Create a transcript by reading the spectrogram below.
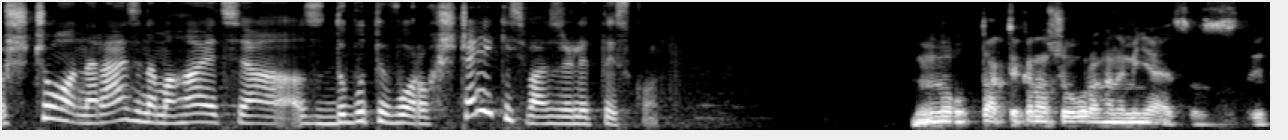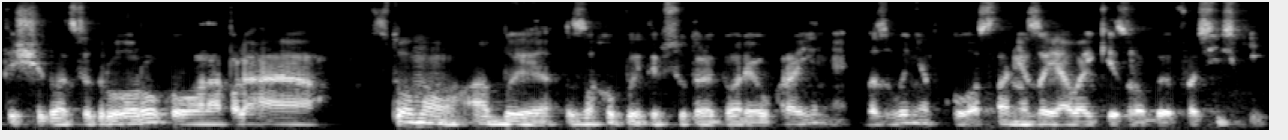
Що наразі намагається здобути ворог? Ще якісь важелі тиску? Ну, тактика нашого ворога не міняється з 2022 року. Вона полягає в тому, аби захопити всю територію України без винятку. Останні заяви, які зробив російський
